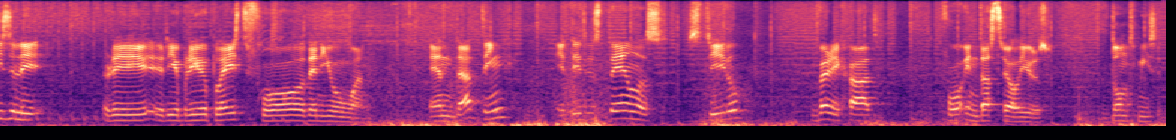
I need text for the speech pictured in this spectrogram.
easily re- re- replaced for the new one. And that thing it is a stainless steel very hard for industrial use. Don't miss it.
